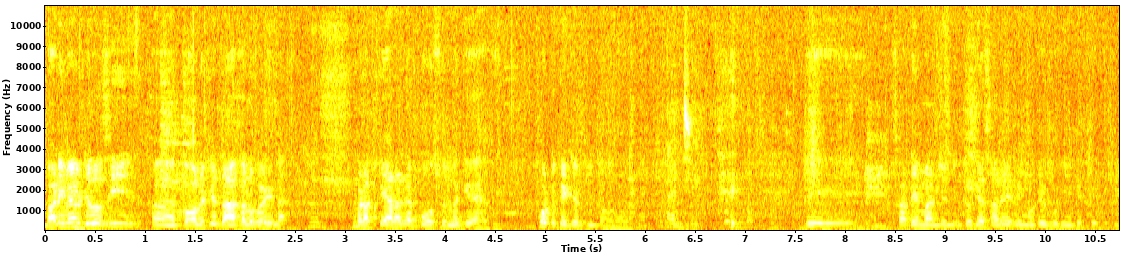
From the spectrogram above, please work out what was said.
ਬਾਣੀ ਮੈਮ ਜਦੋਂ ਅਸੀਂ ਕਾਲਜ 'ਚ ਦਾਖਲ ਹੋਏ ਨਾ ਬੜਾ ਪਿਆਰਾ ਜਿਹਾ ਪੋਸਟਰ ਲੱਗਿਆ ਹੋਇਆ ਸੀ ਪੁੱਟ ਕੇ ਜੱਫੀ ਪਾਉਣ ਵਾਲਾ। ਹਾਂਜੀ। ਤੇ ਸਾਡੇ ਮਨ ਚੋਂ ਨਿਕਲ ਗਿਆ ਸਾਰੇ ਅਸੀਂ ਮੁੰਡੇ ਕੁੜੀਆਂ ਇਕੱਠੇ ਸੀ।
